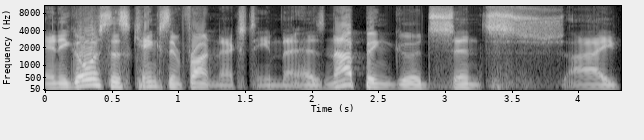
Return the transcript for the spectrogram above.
And he goes to this Kingston Frontenacs team that has not been good since I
